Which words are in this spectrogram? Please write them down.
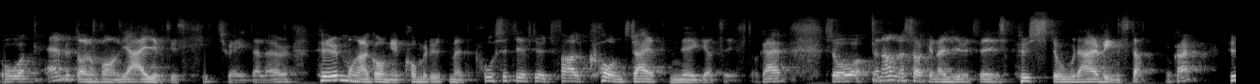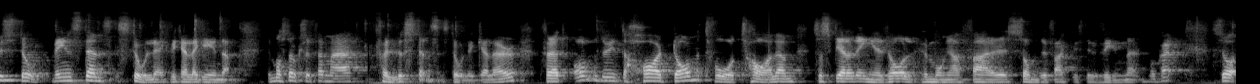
Och en av de vanliga är givetvis hit rate, eller hur? Hur många gånger kommer du ut med ett positivt utfall kontra ett negativt? Okay? Så den andra saken är givetvis hur stor är vinsten? Okay? Hur stor? Vinstens storlek, vi kan lägga in den. Du måste också ta med förlustens storlek, eller hur? För att om du inte har de två talen så spelar det ingen roll hur många affärer som du faktiskt vinner. Okay? Så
